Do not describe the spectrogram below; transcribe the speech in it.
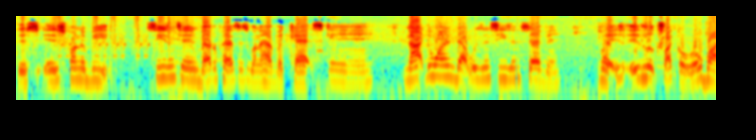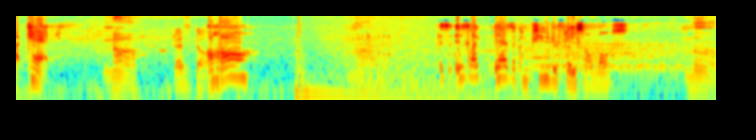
this is gonna be season 10 battle pass is gonna have a cat skin, not the one that was in season 7, but it, it looks like a robot cat. Nah. That's dumb. Uh huh. Nah. It's it's like it has a computer face almost. Nah.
